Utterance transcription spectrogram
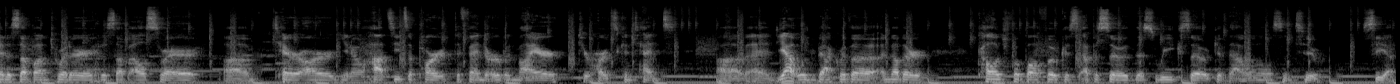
Hit us up on Twitter. Hit us up elsewhere. Um, tear our, you know, hot seats apart. Defend Urban Meyer to your heart's content. Um, and yeah, we'll be back with a, another college football focused episode this week. So give that one a listen too. See ya.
